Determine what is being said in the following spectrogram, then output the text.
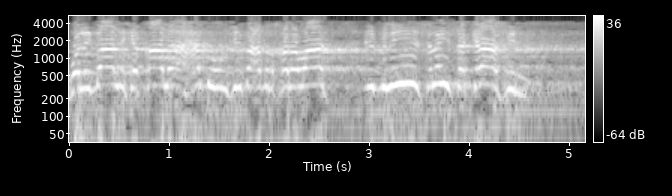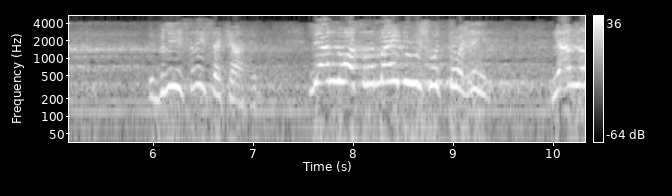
ولذلك قال أحدهم في بعض القنوات إبليس ليس كافر. إبليس ليس كافر. لأنه أصلا ما يدري وش هو التوحيد. لأنه,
